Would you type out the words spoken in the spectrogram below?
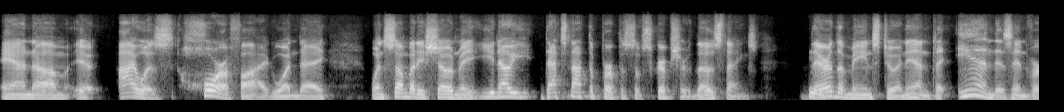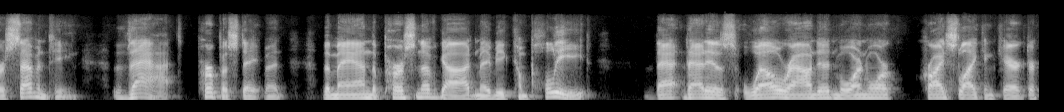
And um, it, i was horrified one day when somebody showed me you know that's not the purpose of scripture those things. Hmm. they're the means to an end. The end is in verse 17 that purpose statement the man the person of god may be complete. That that is well-rounded, more and more Christ-like in character,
